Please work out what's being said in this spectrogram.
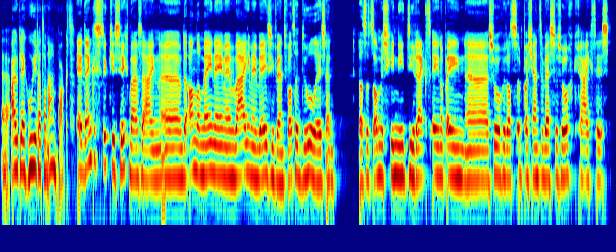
uh, uitleggen hoe je dat dan aanpakt? Ik denk een stukje zichtbaar zijn. Uh, de ander meenemen en waar je mee bezig bent. Wat het doel is. En dat het dan misschien niet direct één op één zorgen dat een patiënt de beste zorg krijgt is.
